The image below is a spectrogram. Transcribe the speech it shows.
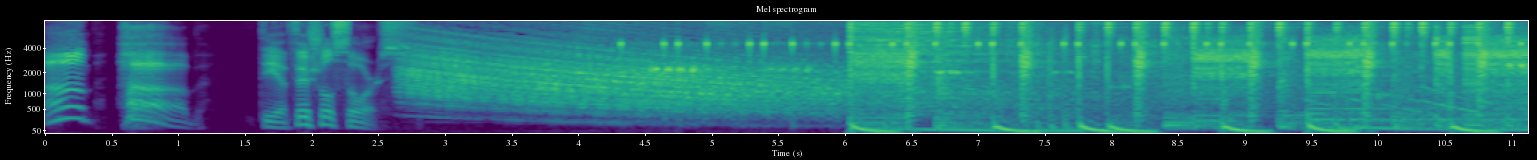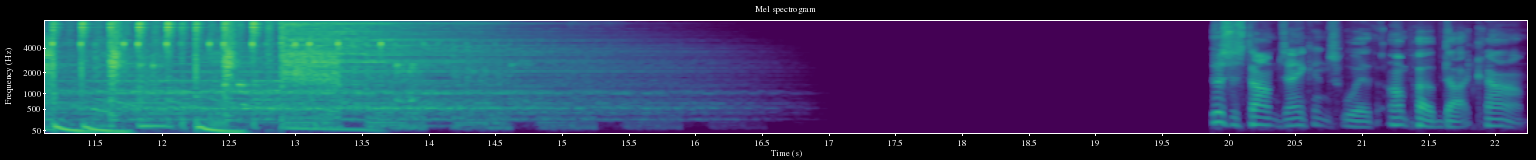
Ump Hub, the official source. This is Tom Jenkins with umphub.com.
